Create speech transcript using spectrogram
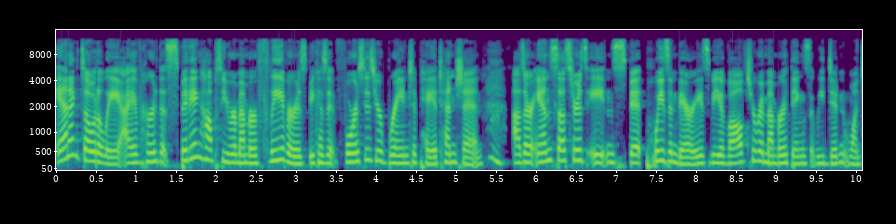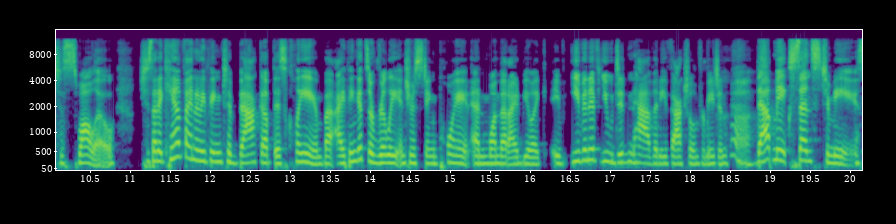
Anecdotally, I have heard that spitting helps you remember flavors because it forces your brain to pay attention. Hmm. As our ancestors ate and spit poison berries, we evolved to remember things that we didn't want to swallow. She said, I can't find anything to back up this claim, but I think it's a really interesting point and one that I'd be like, if, even if you didn't have any factual information, huh. that makes sense to me.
